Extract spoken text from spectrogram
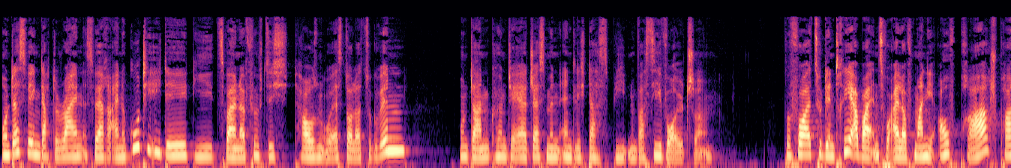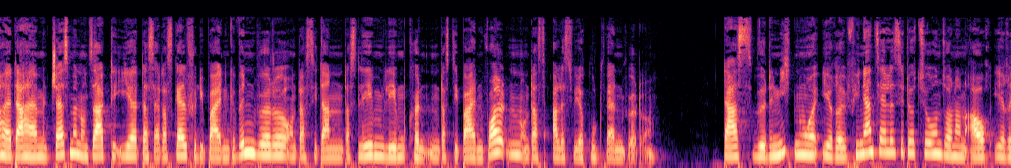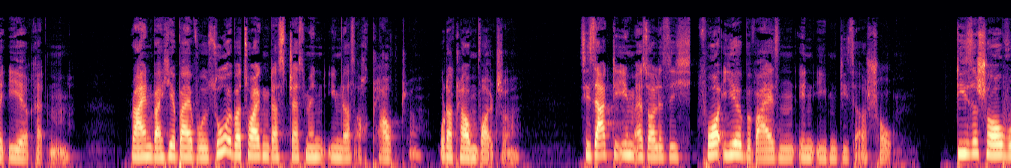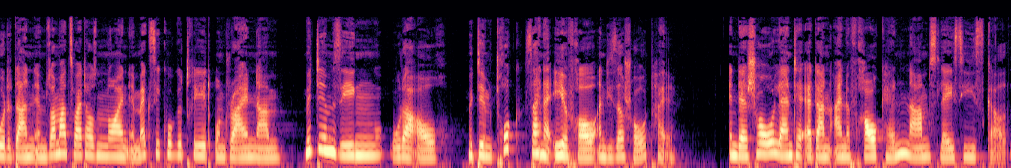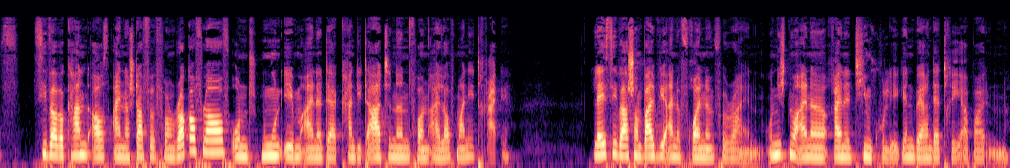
Und deswegen dachte Ryan, es wäre eine gute Idee, die 250.000 US-Dollar zu gewinnen. Und dann könnte er Jasmine endlich das bieten, was sie wollte. Bevor er zu den Dreharbeiten zu Isle of Money aufbrach, sprach er daher mit Jasmine und sagte ihr, dass er das Geld für die beiden gewinnen würde und dass sie dann das Leben leben könnten, das die beiden wollten und dass alles wieder gut werden würde. Das würde nicht nur ihre finanzielle Situation, sondern auch ihre Ehe retten. Ryan war hierbei wohl so überzeugend, dass Jasmine ihm das auch glaubte oder glauben wollte. Sie sagte ihm, er solle sich vor ihr beweisen in eben dieser Show. Diese Show wurde dann im Sommer 2009 in Mexiko gedreht und Ryan nahm mit dem Segen oder auch mit dem Druck seiner Ehefrau an dieser Show teil. In der Show lernte er dann eine Frau kennen namens Lacey Skulls. Sie war bekannt aus einer Staffel von Rock of Love und nun eben eine der Kandidatinnen von I Love Money 3. Lacey war schon bald wie eine Freundin für Ryan und nicht nur eine reine Teamkollegin während der Dreharbeiten.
